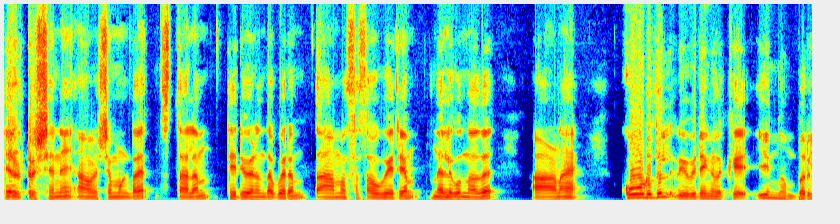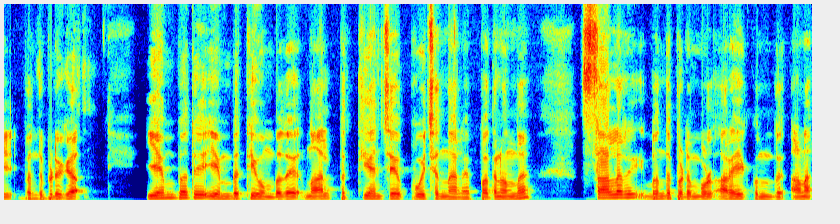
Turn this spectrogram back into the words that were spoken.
ഇലക്ട്രീഷ്യനെ ആവശ്യമുണ്ട്. സ്ഥലം തിരുവനന്തപുരം. താമസ സൗകര്യം നൽകുന്നത് ആണ്. കൂടുതൽ വിവരങ്ങൾക്ക് ഈ നമ്പറിൽ ബന്ധപ്പെടുക. എൺപത് എൺപത്തി ഒമ്പത് നാൽപ്പത്തി അഞ്ച് പൂജ്യം നാല് പതിനൊന്ന്. സാലറി ബന്ധപ്പെടുമ്പോൾ അറിയിക്കുന്നത് ആണ്.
